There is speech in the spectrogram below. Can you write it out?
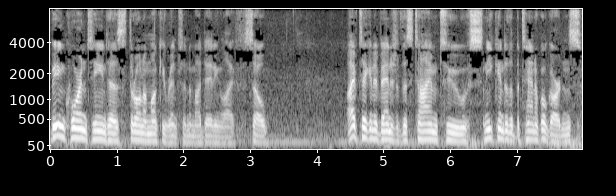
being quarantined has thrown a monkey wrench into my dating life, so I've taken advantage of this time to sneak into the botanical gardens,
